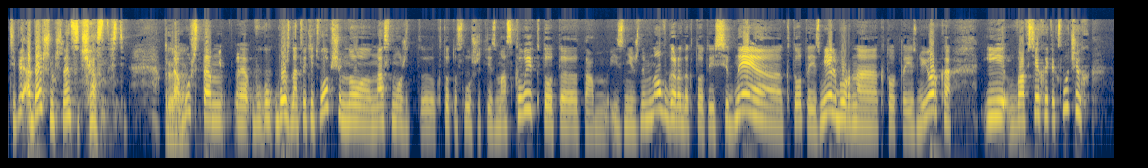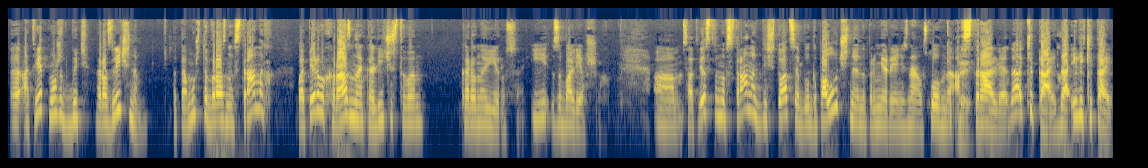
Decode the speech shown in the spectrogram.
Теперь, а дальше начинаются частности, потому что э, можно ответить в общем, но нас может э, кто-то слушать из Москвы, кто-то там из Нижнего Новгорода, кто-то из Сиднея, кто-то из Мельбурна, кто-то из Нью-Йорка, и во всех этих случаях э, ответ может быть различным, потому что в разных странах, во-первых, разное количество коронавируса и заболевших. А, соответственно, в странах, где ситуация благополучная, например, я не знаю, условно Китай. Австралия, да, Китай, да, или Китай,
